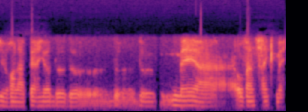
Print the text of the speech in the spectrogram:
durant la période de, de, de mai à, au 25 mai.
